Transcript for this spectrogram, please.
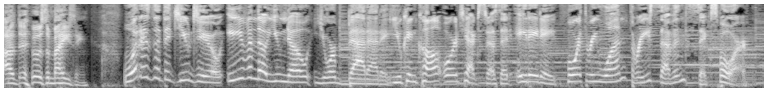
I, it was amazing. What is it that you do, even though you know you're bad at it? You can call or text us at 888 431 3764.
